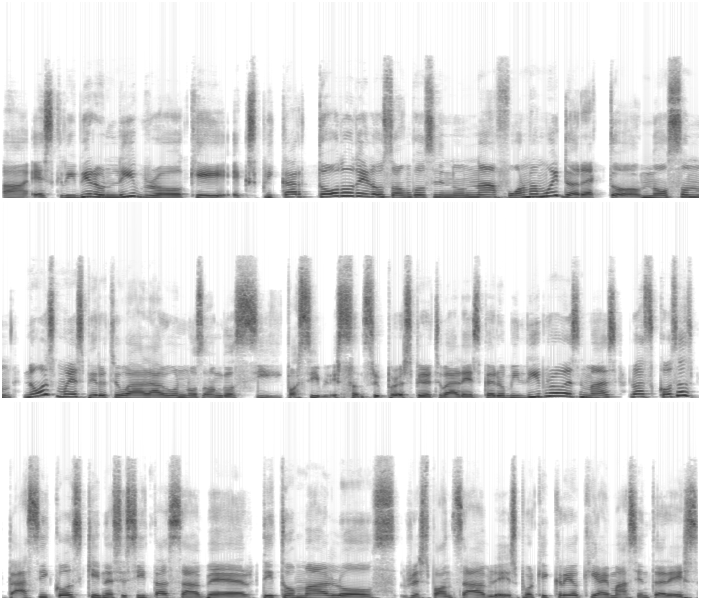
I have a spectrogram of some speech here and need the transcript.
uh, escribir un libro que explicar todo de los hongos en una forma muy directa. No son, no es muy espiritual, algunos hongos sí posibles son súper espirituales, pero mi libro es más las cosas básicas que necesitas saber de tomar los responsables porque creo que hay más interés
